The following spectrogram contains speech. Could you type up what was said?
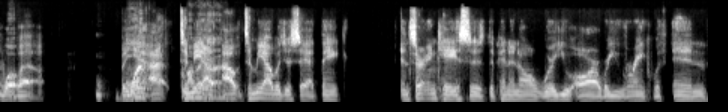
Well, but but one- yeah, I, to me, I, I, to me, I would just say I think in certain cases, depending on where you are, where you rank within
